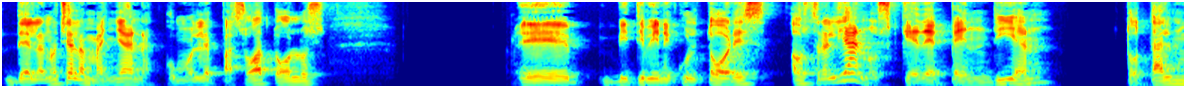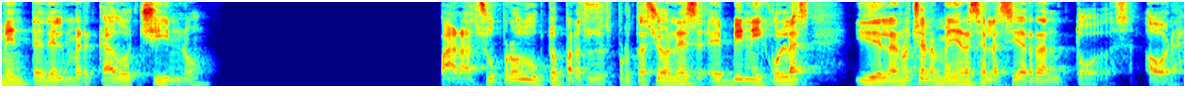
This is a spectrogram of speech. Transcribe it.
de la noche a la mañana, como le pasó a todos los eh, vitivinicultores australianos que dependían totalmente del mercado chino para su producto, para sus exportaciones eh, vinícolas, y de la noche a la mañana se las cierran todas. Ahora,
